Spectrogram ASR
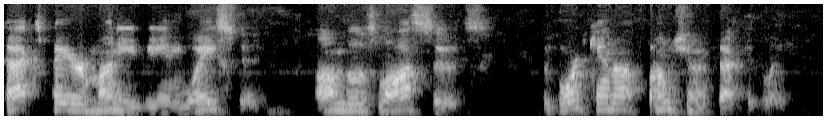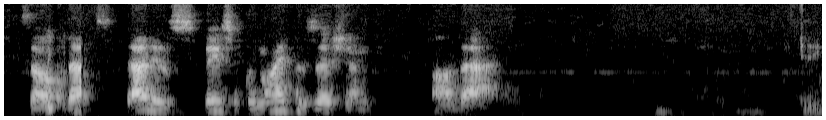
taxpayer money being wasted on those lawsuits, the board cannot function effectively. So that's that is basically my position on that. Okay.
